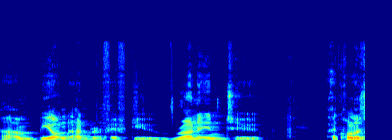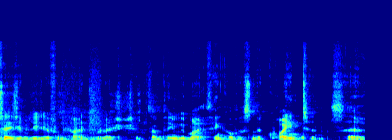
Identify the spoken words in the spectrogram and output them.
Um, beyond 150, you run into a qualitatively different kind of relationship, something we might think of as an acquaintance. So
